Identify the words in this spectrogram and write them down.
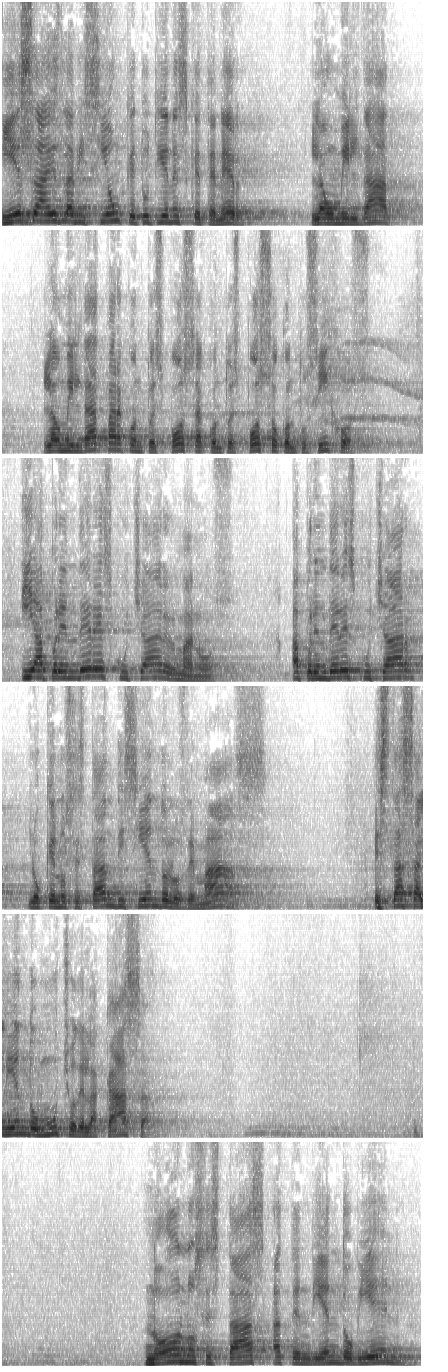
Y esa es la visión que tú tienes que tener la humildad, la humildad para con tu esposa, con tu esposo, con tus hijos. Y aprender a escuchar, hermanos, aprender a escuchar lo que nos están diciendo los demás. Estás saliendo mucho de la casa. No nos estás atendiendo bien.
